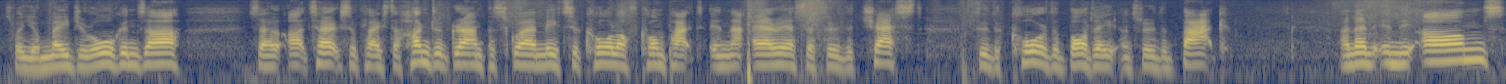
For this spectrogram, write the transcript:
It's where your major organs are. So Arc'teryx have placed 100 gram per square meter Coreloft compact in that area, so through the chest, through the core of the body and through the back. And then in the arms,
